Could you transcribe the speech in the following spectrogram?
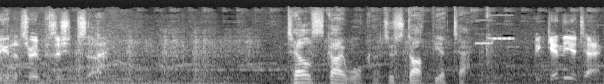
units are in position, sir. Tell Skywalker to start the attack. Begin the attack.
